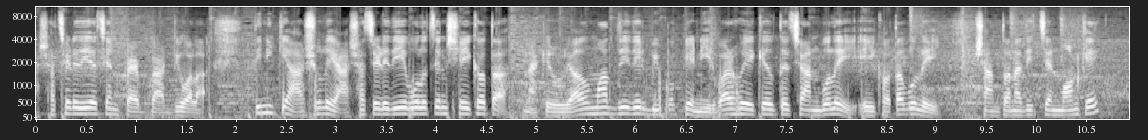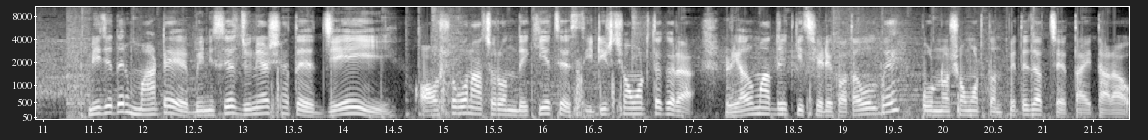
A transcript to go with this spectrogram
আশা ছেড়ে দিয়েছেন পেপ গার্দিওয়ালা। তিনি কি আসলে আশা ছেড়ে দিয়ে বলেছেন সেই কথা, নাকি রিয়াল মাদ্রিদের বিপক্ষে নির্ভর হয়ে খেলতে চান বলেই এই কথা বলেই সান্ত্বনা দিচ্ছেন মনকে? নিজেদের মাঠে বেনিসিয়াস জুনিয়র সাথে যেই অশোভন আচরণ দেখিয়েছে সিটির সমর্থকেরা, রিয়াল মাদ্রিদ কি ছেড়ে কথা বলবে? পূর্ণ সমর্থন পেতে যাচ্ছে তাই তারাও।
